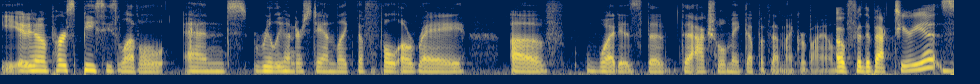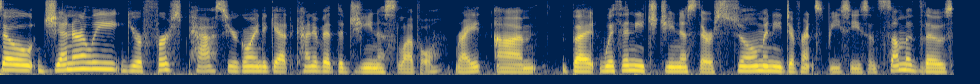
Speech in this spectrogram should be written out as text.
you know per species level and really understand like the full array of what is the the actual makeup of that microbiome? Oh, for the bacteria. Mm-hmm. So generally, your first pass you're going to get kind of at the genus level, right? Um, but within each genus, there are so many different species, and some of those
